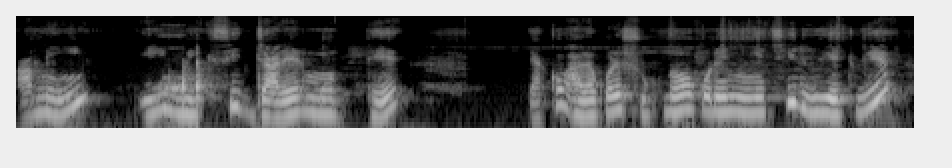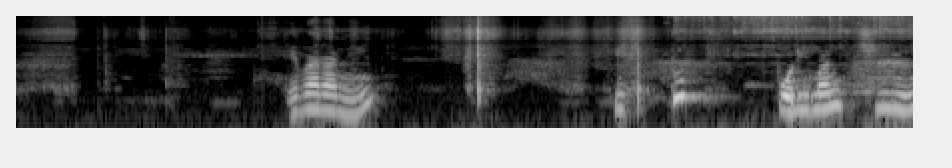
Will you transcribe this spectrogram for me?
আমি এই মিক্সির জারের মধ্যে দেখো, ভালো করে শুকনোও করে নিয়েছি ধুয়ে টুয়ে। এবার আমি একটু পরিমাণ চিনি,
